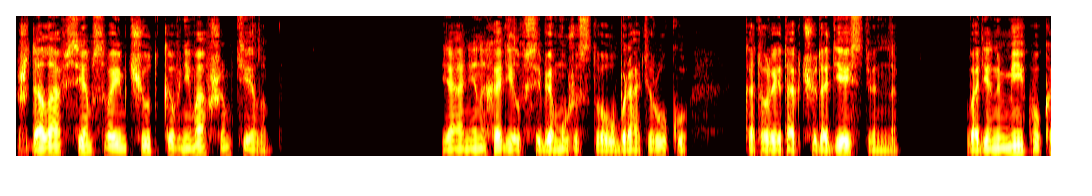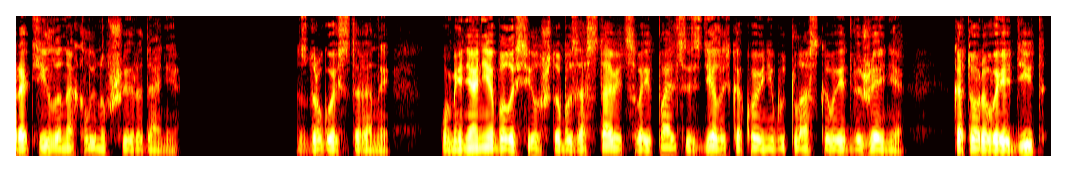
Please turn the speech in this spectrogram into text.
ждала всем своим чутко внимавшим телом. Я не находил в себе мужества убрать руку, которая так чудодейственно в один миг укротила нахлынувшие рыдания. С другой стороны, у меня не было сил, чтобы заставить свои пальцы сделать какое-нибудь ласковое движение, которого Эдит,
